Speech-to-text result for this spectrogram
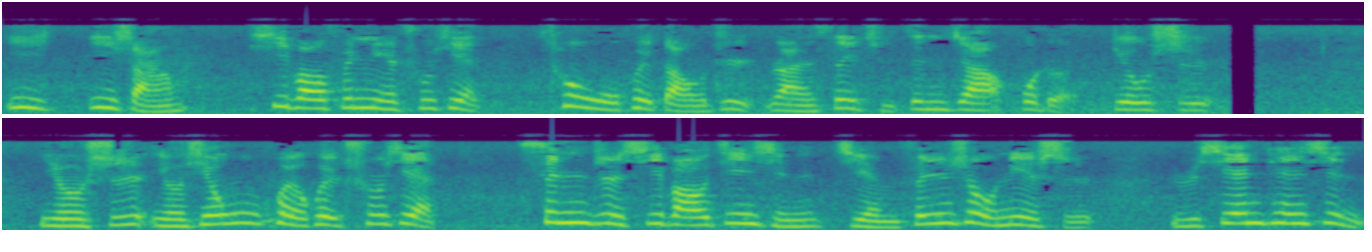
异异常？细胞分裂出现错误会导致染色体增加或者丢失。有时有些误会会出现生殖细胞进行减分受裂时，与先天性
